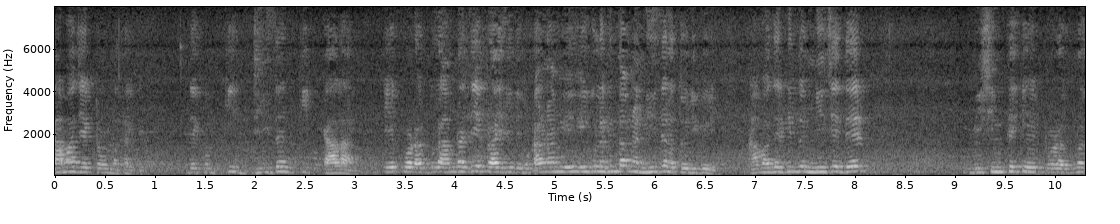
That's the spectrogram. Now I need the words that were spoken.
নামাজ একটা ওনা থাকবে। দেখুন, কি ডিজাইন কি কালার এই প্রোডাক্টগুলো আমরা যে প্রাইসে দেবো, কারণ আমি এইগুলো কিন্তু আমরা নিজেরা তৈরি করি। আমাদের কিন্তু নিজেদের মেশিন থেকে এই প্রোডাক্টগুলো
